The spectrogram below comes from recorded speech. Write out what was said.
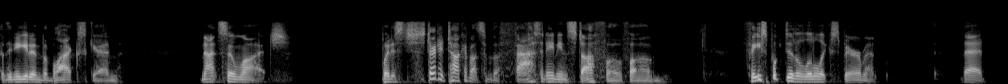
And then you get into black skin, not so much. But it's started talking about some of the fascinating stuff of um, Facebook did a little experiment that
